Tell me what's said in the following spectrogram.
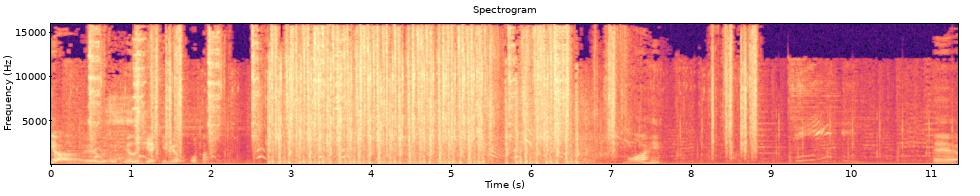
Aqui, ó. Elogio aqui meu. Opa. Morre. É,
